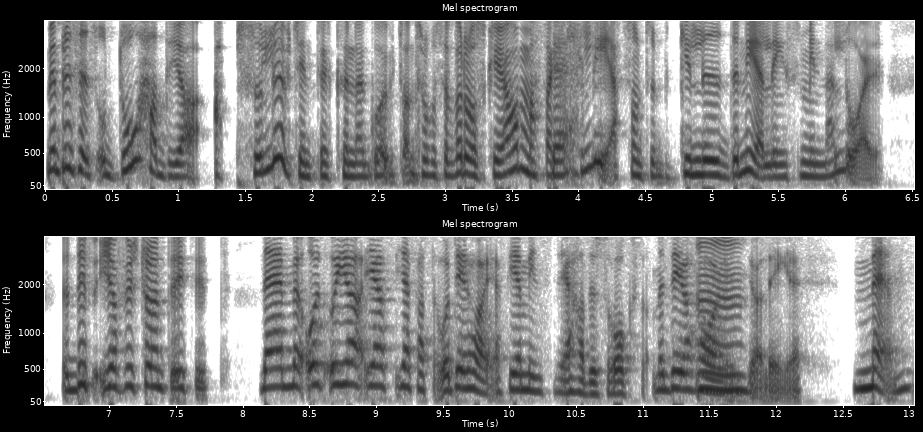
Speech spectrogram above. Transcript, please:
men precis. Och då hade jag absolut inte kunnat gå utan trosor. Vadå, ska jag ha massa klet som typ glider ner längs mina lår? Det, jag förstår inte riktigt. Nej, men, och, och jag, jag, jag fattar, och det har jag, för jag minns när jag hade så också, men det har Mm. inte jag längre. Men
